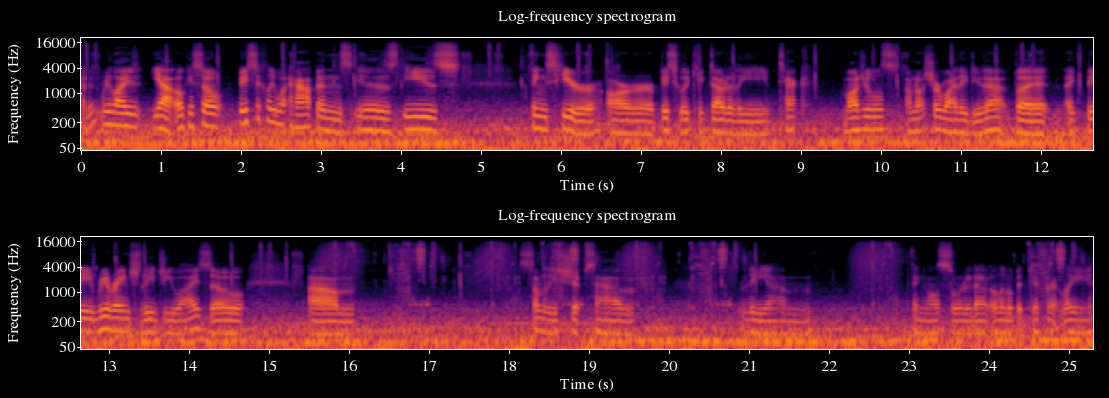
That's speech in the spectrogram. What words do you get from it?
I didn't realize, yeah, okay, so basically what happens is these things here are basically kicked out of the tech modules. I'm not sure why they do that, but like they rearranged the GUI, so um, some of these ships have the um, thing all sorted out a little bit differently.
